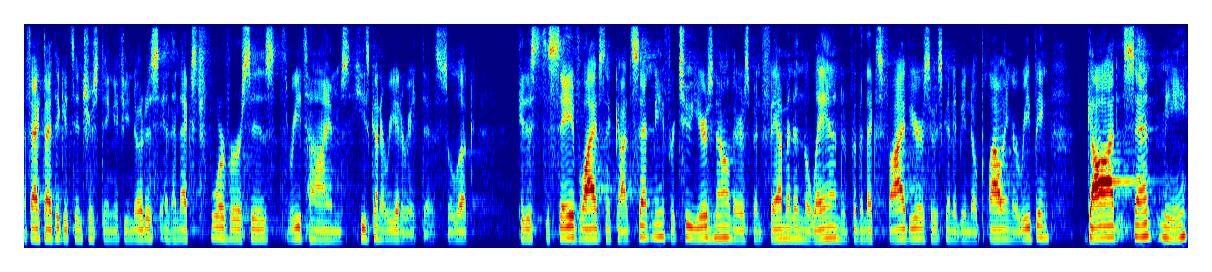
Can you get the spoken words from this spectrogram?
In fact, I think it's interesting if you notice in the next four verses, three times, he's going to reiterate this. So look, it is to save lives that God sent me. For two years now, there has been famine in the land, and for the next five years, there's going to be no plowing or reaping. God sent me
